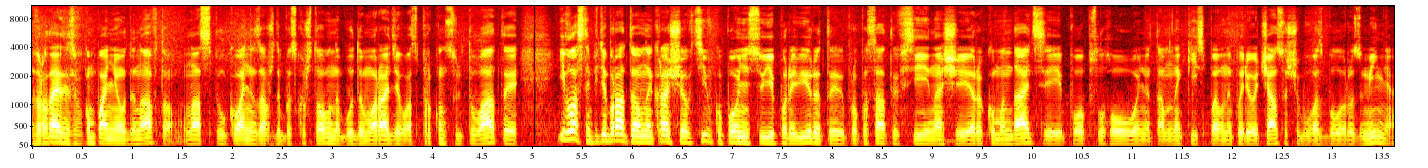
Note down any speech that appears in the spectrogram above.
Звертайтеся в компанію «Один авто». У нас спілкування завжди безкоштовне. Будемо раді вас проконсультувати і, власне, підібрати вам найкращу автівку, повністю її перевірити, прописати всі наші рекомендації по обслуговуванню там на якийсь певний період часу, щоб у вас було розуміння.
